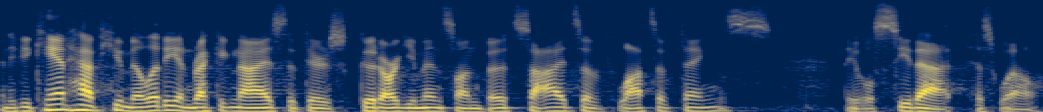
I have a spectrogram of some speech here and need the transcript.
And if you can't have humility and recognize that there's good arguments on both sides of lots of things, they will see that as well.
